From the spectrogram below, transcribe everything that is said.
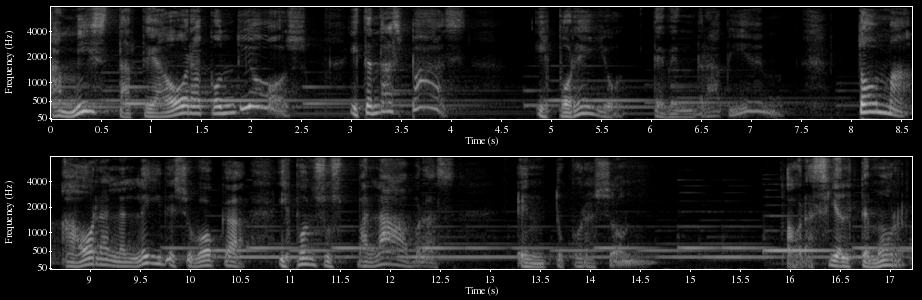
amístate ahora con Dios y tendrás paz y por ello te vendrá bien. Toma ahora la ley de su boca y pon sus palabras en tu corazón. Ahora, si el temor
